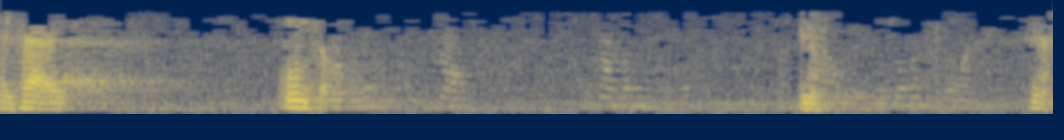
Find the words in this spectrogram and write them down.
الفاعل أنفق. نعم. نعم.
